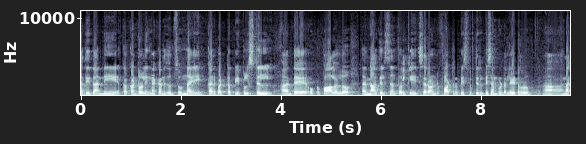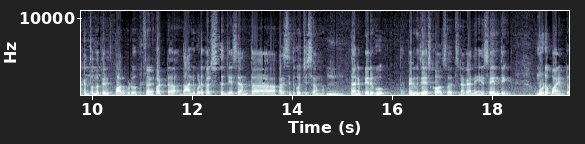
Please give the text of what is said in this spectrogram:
అది దాన్ని కంట్రోలింగ్ మెకానిజమ్స్ ఉన్నాయి. కానీ బట్ పీపుల్ స్టిల్ అంటే ఒక పాలలో నాకు తెలిసినంత వరకు it's around forty rupees fifty rupees అనుకుంటా లీటరు. నాకు ఎంత ఉందో తెలియదు పాలు ఇప్పుడు. బట్ దాన్ని కూడా కలుషితం చేసే అంత పరిస్థితికి వచ్చేసాము. దాన్ని పెరుగు పెరుగు చేసుకోవాల్సి వచ్చినా కానీ సేమ్ థింగ్ మూడో పాయింట్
